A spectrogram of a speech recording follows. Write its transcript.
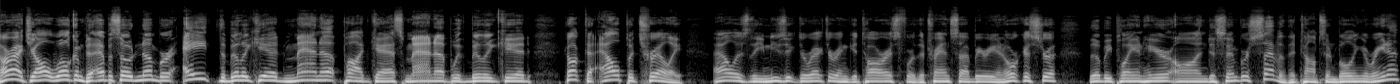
All right, y'all. Welcome to episode number eight, the Billy Kid Man Up podcast. Man Up with Billy Kid. Talk to Al Pitrelli. Al is the music director and guitarist for the Trans Siberian Orchestra. They'll be playing here on December 7th at Thompson Boling Arena.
